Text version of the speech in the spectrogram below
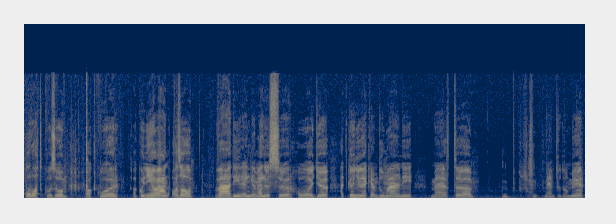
avatkozom, akkor, akkor nyilván az a vád ér engem először, hogy hát könnyű nekem dumálni, mert nem tudom miért,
